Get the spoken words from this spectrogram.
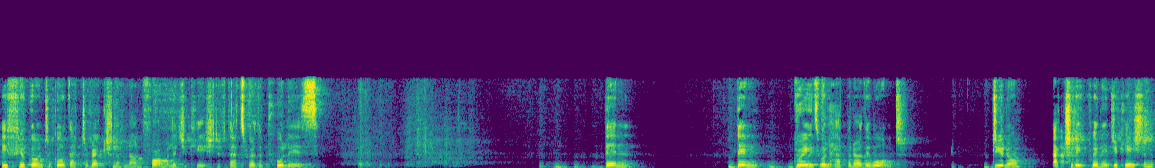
If you're going to go that direction of non formal education, if that's where the pull is, then, then grades will happen or they won't. Do you know? Actually, when education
